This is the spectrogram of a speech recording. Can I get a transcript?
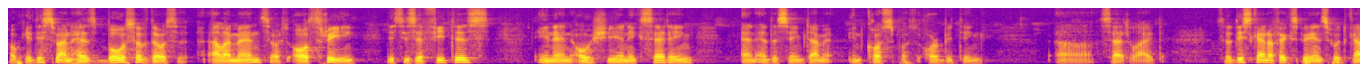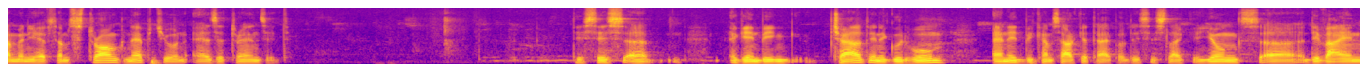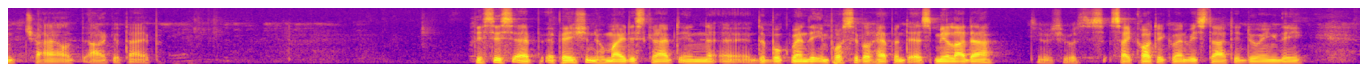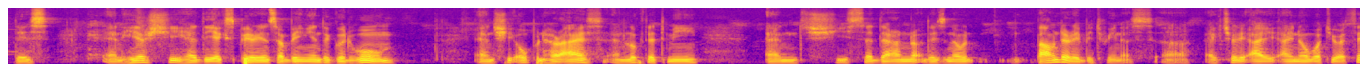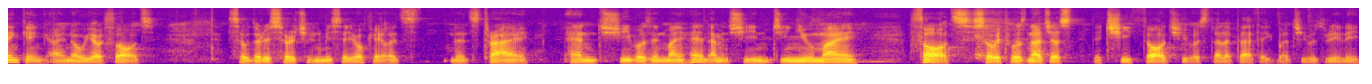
Okay, this one has both of those elements, or all three. This is a fetus in an oceanic setting, and at the same time in cosmos, orbiting uh, satellite. So this kind of experience would come when you have some strong Neptune as a transit. This is uh, again being child in a good womb, and it becomes archetypal. This is like Jung's uh, divine child archetype. This is a, a, patient whom I described in uh, the book When the Impossible Happened as Milada. She was psychotic when we started doing the, this. And here she had the experience of being in the good womb, and she opened her eyes and looked at me, and she said, "There are no, there's no boundary between us. Uh, actually, I, I know what you are thinking. I know your thoughts." So the researcher in me say, "Okay, let's let's try." And she was in my head. I mean, she she knew my thoughts. So it was not just that she thought she was telepathic, but she was really,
